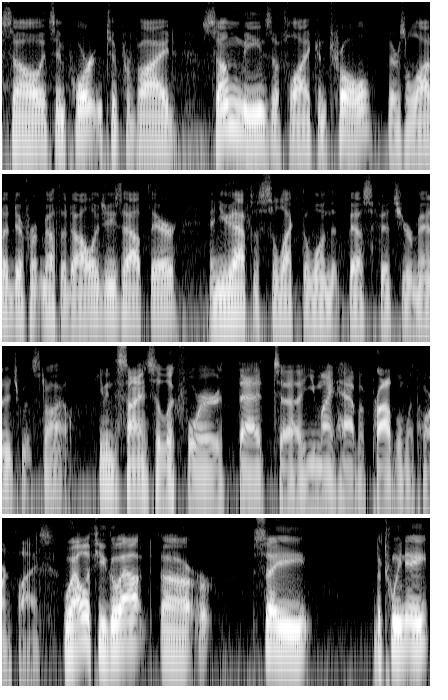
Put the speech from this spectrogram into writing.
So it's important to provide some means of fly control. There's a lot of different methodologies out there, and you have to select the one that best fits your management style. Give me the signs to look for that uh, you might have a problem with horn flies. Well, if you go out, uh, say, between 8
